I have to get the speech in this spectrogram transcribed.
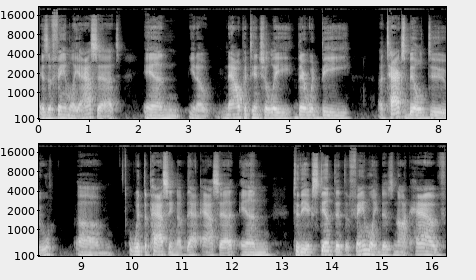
as a family asset. And you know now potentially there would be a tax bill due um, with the passing of that asset. And to the extent that the family does not have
